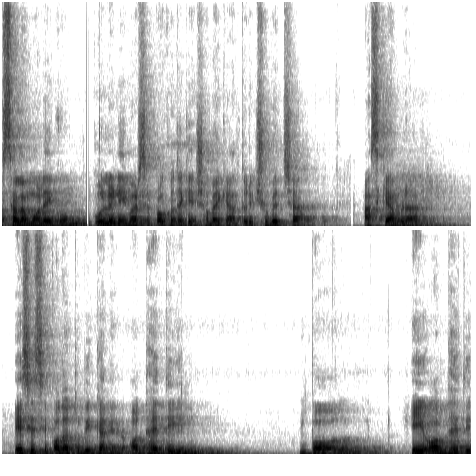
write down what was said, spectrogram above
আসসালামু আলাইকুম। গোল্ডেন এইমার্সের পক্ষ থেকে সবাইকে আন্তরিক শুভেচ্ছা। আজকে আমরা এসএসসি পদার্থবিজ্ঞানের অধ্যায় তিন, বল, এই অধ্যায়টি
